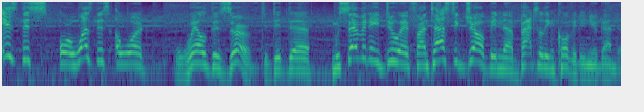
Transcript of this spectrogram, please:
is this or was this award well deserved? Did uh, Museveni do a fantastic job in uh, battling COVID in Uganda?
